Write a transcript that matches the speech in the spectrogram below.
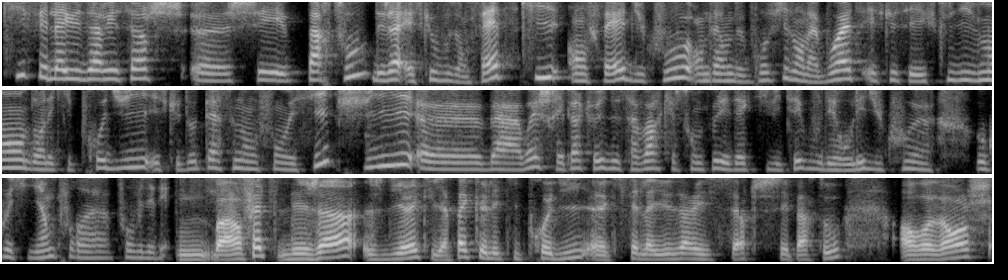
Qui fait de la user research euh, chez Partout? Déjà, est-ce que vous en faites? Qui en fait, du coup, en termes de profit dans la boîte? Est-ce que c'est exclusivement dans l'équipe produit? Est-ce que d'autres personnes en font aussi? Puis, euh, bah ouais, je serais hyper curieuse de savoir quelles sont un peu les activités que vous déroulez, du coup, euh, au quotidien pour, pour vous aider. Bah, en fait, déjà, je dirais qu'il n'y a pas que l'équipe produit qui fait de la user research chez Partout. En revanche,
